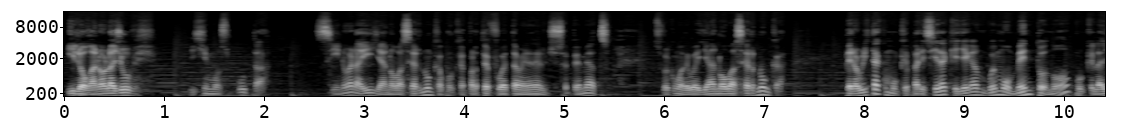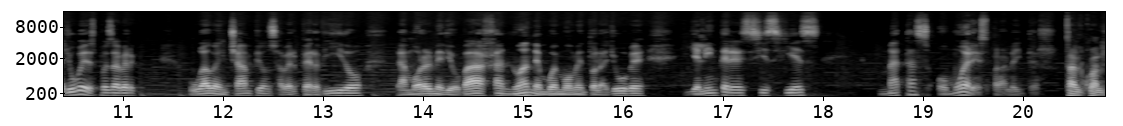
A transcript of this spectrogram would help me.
y lo ganó la Juve. Dijimos, puta, si no era ahí, ya no va a ser nunca, porque aparte fue también en el Giuseppe Meazza. Fue como de, güey, ya no va a ser nunca. Pero ahorita como que pareciera que llega en buen momento, ¿no? Porque la Juve, después de haber jugado en Champions, haber perdido, la moral medio baja, no anda en buen momento la Juve, y el Inter es- sí, sí es matas o mueres para la Inter. Tal cual.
